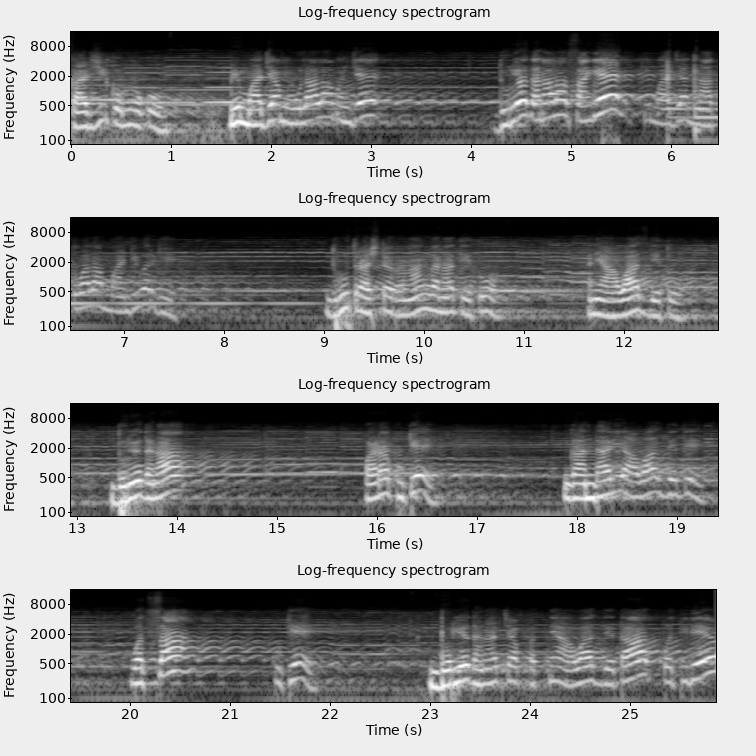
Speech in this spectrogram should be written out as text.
काळजी करू नको. मी माझ्या मुलाला म्हणजे दुर्योधनाला सांगेल की माझ्या नातवाला मांडीवर घे. धृतराष्ट्र रणांगणात येतो आणि आवाज देतो दुर्योधना पाडा कुठे? गांधारी आवाज देते वत्सा कुठे? दुर्योधनाच्या पत्नी आवाज देतात पतिदेव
